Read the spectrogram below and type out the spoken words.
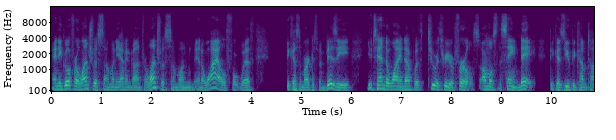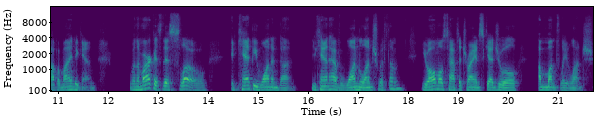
and you go for lunch with someone you haven't gone for lunch with someone in a while for, with because the market's been busy, you tend to wind up with two or three referrals almost the same day because you've become top of mind again. When the market's this slow, it can't be one and done you can't have one lunch with them. You almost have to try and schedule a monthly lunch.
